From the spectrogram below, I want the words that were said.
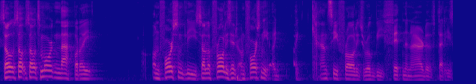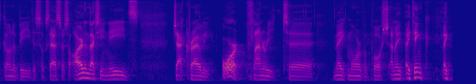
So so so it's more than that, but I unfortunately so look for Frawley's inter- unfortunately I I can't see Frawley's rugby fitting the narrative that he's gonna be the successor. So Ireland actually needs Jack Crowley or Flannery to make more of a push. And I, I think like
